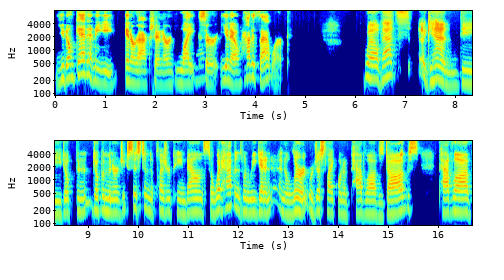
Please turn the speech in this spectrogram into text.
you don't get any interaction or likes yeah. or, you know, how does that work? Well, that's again the dopam- dopaminergic system, the pleasure pain balance. So, what happens when we get an, an alert? We're just like one of Pavlov's dogs. Pavlov,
